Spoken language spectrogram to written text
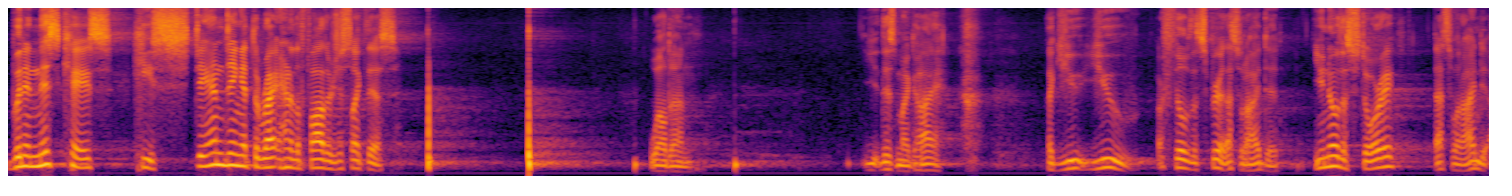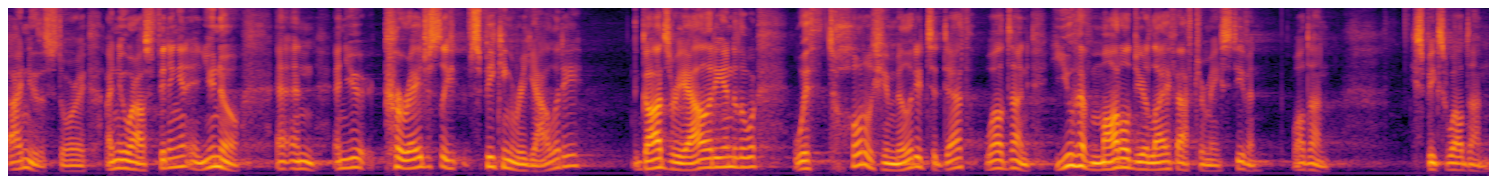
but in this case, he's standing at the right hand of the Father, just like this. Well done. This is my guy. Like you, you are filled with the Spirit. That's what I did. You know the story. That's what I did. I knew the story. I knew where I was fitting in, and you know, and and, and you courageously speaking reality God's reality into the world with total humility to death. Well done. You have modeled your life after me, Stephen. Well done. He speaks, well done.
